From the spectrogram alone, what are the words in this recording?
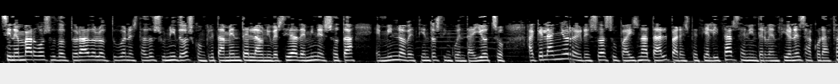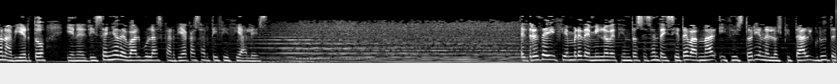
Sin embargo, su doctorado lo obtuvo en Estados Unidos, concretamente en la Universidad de Minnesota, en 1958. Aquel año regresó a su país natal para especializarse en intervenciones a corazón abierto y en el diseño de válvulas cardíacas artificiales El 3 de diciembre de 1967, Barnard hizo historia en el Hospital Groote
